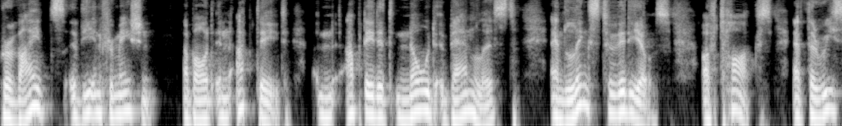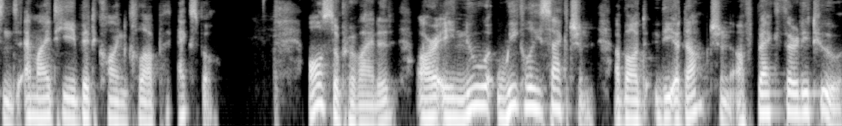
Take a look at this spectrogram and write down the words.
provides the information about an update, an updated node ban list, and links to videos of talks at the recent MIT Bitcoin Club Expo. Also provided are a new weekly section about the adoption of Bech32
